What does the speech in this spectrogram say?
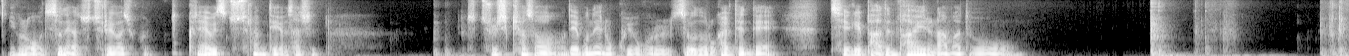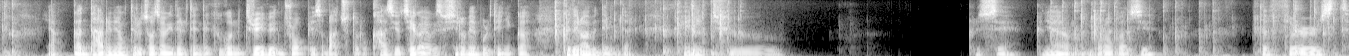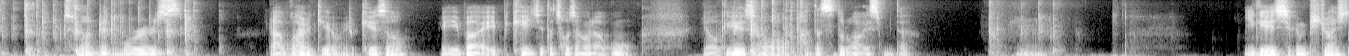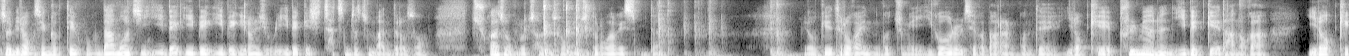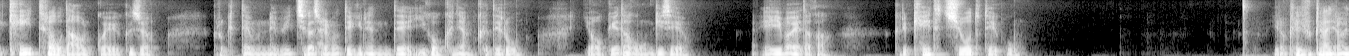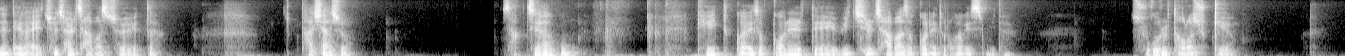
이걸 어디서 내가 추출해가지고 그냥 여기서 추출하면 돼요 사실 추출시켜서 내보내놓고 요거를 쓰도록 할 텐데 제게 받은 파일은 아마도 약간 다른 형태로 저장이 될 텐데 그거는 drag and drop해서 맞추도록 하세요. 제가 여기서 실험해 볼 테니까 그대로 하면 됩니다. It to 글쎄 그냥 뭐라고 하지? The first 200 words 라고 할게요. 이렇게 해서 A바 APK에다 저장을 하고 여기에서 갖다 쓰도록 하겠습니다. 음. 이게 지금 필요한 시점이라고 생각되고 나머지 200, 200, 200 이런 식으로 200개씩 차츰차츰 만들어서 추가적으로 전송해 주도록 하겠습니다. 여기에 들어가 있는 것 중에 이거를 제가 말하는 건데 이렇게 풀면은 200개의 단어가 이렇게 케이트라고 나올 거예요. 그죠? 그렇기 때문에 위치가 잘못되긴 했는데 이거 그냥 그대로 여기에다가 옮기세요. 에이바에다가 그리고 케이트 지워도 되고 이렇게 해줄 게 아니라 그냥 내가 애초에 잘 잡아서 줘야겠다. 다시 하죠. 삭제하고 케이트 거에서 꺼낼 때 위치를 잡아서 꺼내도록 하겠습니다. 수고를 덜어줄게요.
